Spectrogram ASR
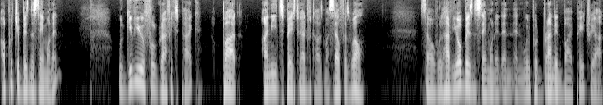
I'll put your business name on it. We'll give you a full graphics pack, but I need space to advertise myself as well. So we'll have your business name on it, and and we'll put branded by Patriart.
